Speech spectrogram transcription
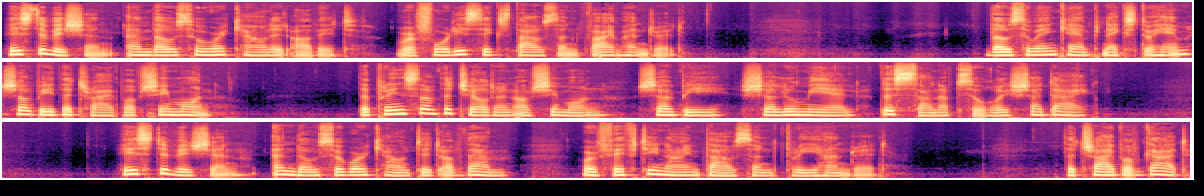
His division and those who were counted of it were 46,500. Those who encamp next to him shall be the tribe of Shimon. The prince of the children of Shimon shall be Shalumiel, the son of Tsuri Shaddai. His division and those who were counted of them were 59,300. The tribe of Gad,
